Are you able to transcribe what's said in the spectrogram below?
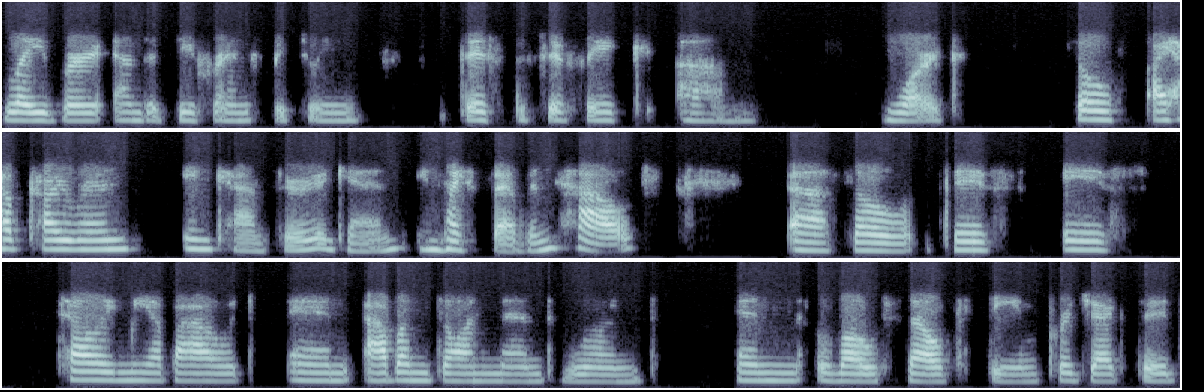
flavor and the difference between this specific um, work. So I have Chiron in Cancer again in my seventh house. Uh, so this is telling me about an abandonment wound and low self-esteem projected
